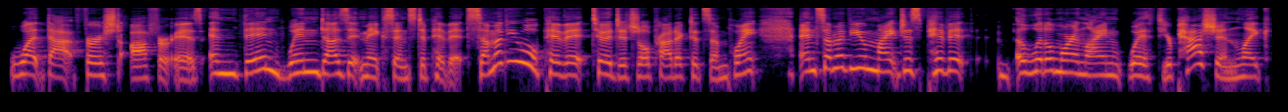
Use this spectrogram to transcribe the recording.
what that first offer is. And then when does it make sense to pivot? Some of you will pivot to a digital product at some point, and some of you might just pivot a little more in line with your passion. Like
